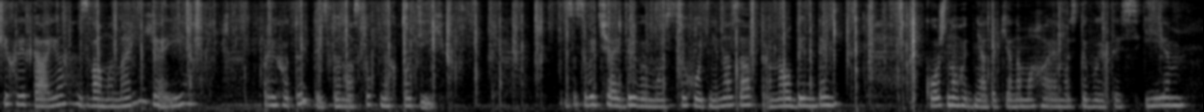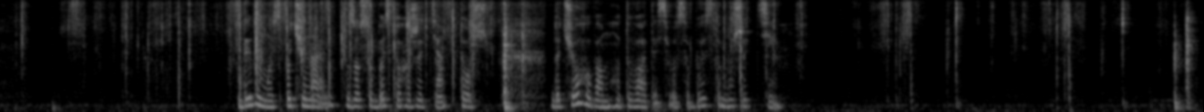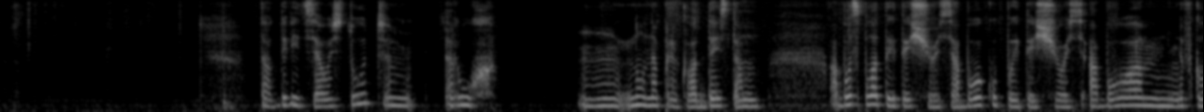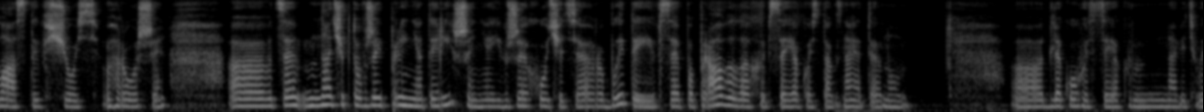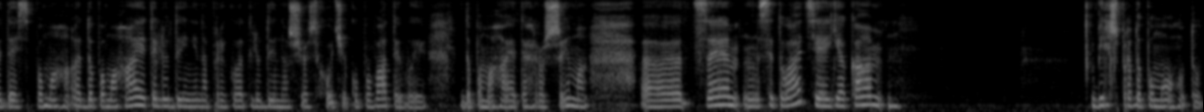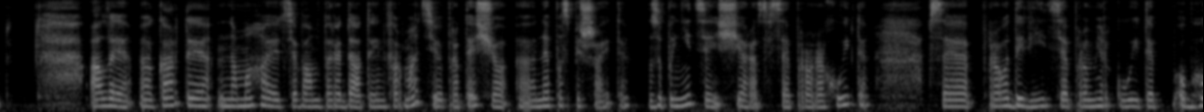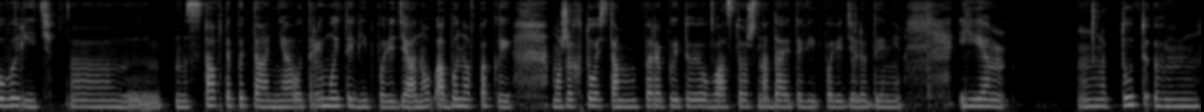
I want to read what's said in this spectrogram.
Всіх вітаю! З вами Марія і приготуйтесь до наступних подій. Зазвичай дивимось сьогодні на завтра, на один день. Кожного дня таке намагаємось дивитись. І дивимось, починаємо з особистого життя. Тож, до чого вам готуватись в особистому житті? Так, дивіться, ось тут рух. Ну, наприклад, десь там або сплатити щось, або купити щось, або вкласти в щось гроші. Е, Це начебто вже й прийняте рішення, і вже хочеться робити, і все по правилах, і все якось так, знаєте, ну. Для когось це як навіть ви десь допомагаєте людині, наприклад, людина щось хоче купувати, ви допомагаєте грошима. Е, Це ситуація, яка більш про допомогу тут. Але е, карти намагаються вам передати інформацію про те, що е, не поспішайте. Зупиніться і ще раз все прорахуйте все продивіться, проміркуйте, обговоріть, ем, ставте питання, отримуйте відповіді, або навпаки, може хтось там перепитує у вас, тож надайте відповіді людині. І тут м,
